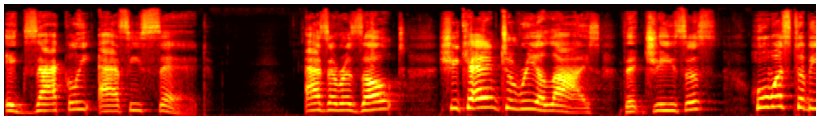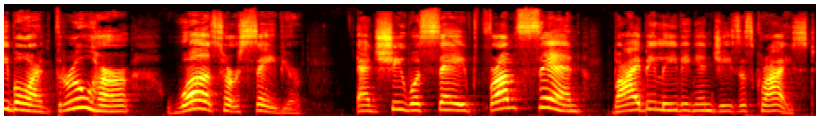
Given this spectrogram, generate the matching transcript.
exactly as he said. As a result, she came to realize that Jesus, who was to be born through her, was her Savior, and she was saved from sin by believing in Jesus Christ.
